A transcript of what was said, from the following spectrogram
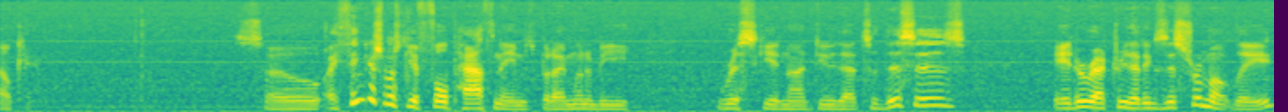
Okay. So I think you're supposed to give full path names, but I'm going to be risky and not do that. So this is a directory that exists remotely,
